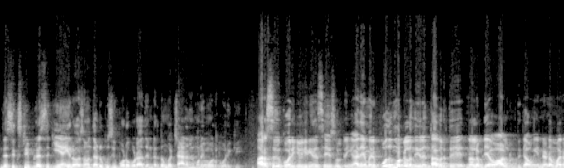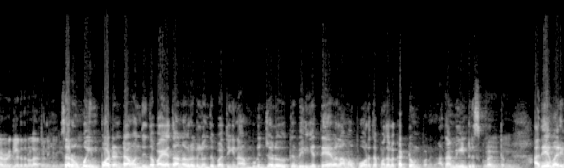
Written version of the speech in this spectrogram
இந்த சிக்ஸ்டி ப்ளஸுக்கு ஏன் இலவசமாக தடுப்பூசி போடக்கூடாதுன்றது உங்கள் சேனல் மூலியமா ஒரு கோரிக்கை. அரசுக்கு கோரிக்கை வைக்கிறீங்க இதை செய்ய சொல்றீங்க. அதே மாதிரி பொதுமக்கள் வந்து இதில் தவிர்த்து நல்லபடியா வாழ்றதுக்கு அவங்க என்னென்ன மாதிரி நடவடிக்கை எடுத்து நல்லா நினைக்கிறீங்க? சார் ரொம்ப இம்பார்ட்டண்ட்டாக வந்து இந்த வயதானவர்கள் வந்து பார்த்தீங்கன்னா முடிஞ்ச அளவுக்கு வெளியே தேவையில்லாமல் போகிறத முதல்ல கட் டவுன் பண்ணுங்க. அதான் மெயின் ரிஸ்க் ஃபேக்டர் அதே மாதிரி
